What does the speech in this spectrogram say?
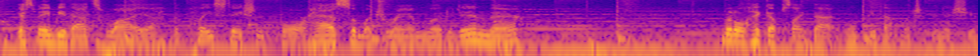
I guess maybe that's why uh, the PlayStation 4 has so much RAM loaded in there. Little hiccups like that won't be that much of an issue.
